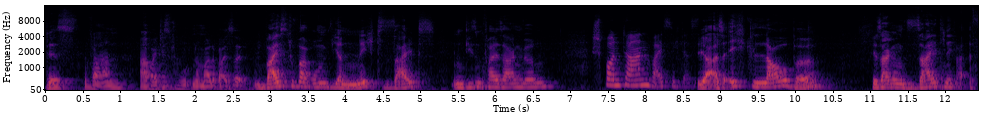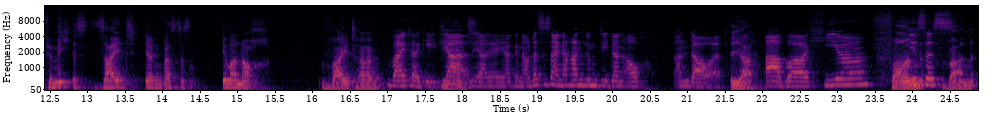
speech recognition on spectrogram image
bis wann arbeitest du normalerweise? Weißt du, warum wir nicht seit in diesem Fall sagen würden? Spontan weiß ich das. Ja, also ich glaube, wir sagen seit nicht. Für mich ist seit irgendwas, das immer noch weiter. Weitergeht. Geht. ja, ja, ja, genau. Das ist eine Handlung, die dann auch andauert. Ja, Aber hier von Ist es wann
